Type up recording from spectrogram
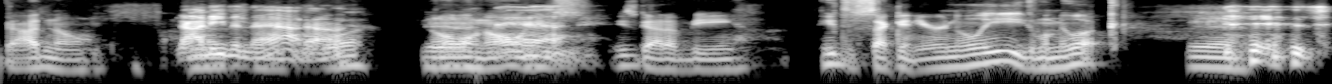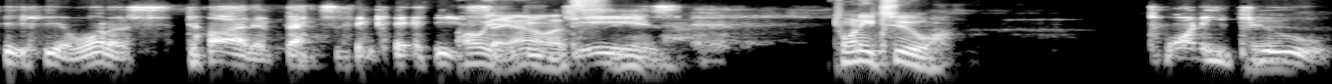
God no. Not even that, huh? No, yeah. no, he's, he's got to be. He's a second year in the league. Let me look. Yeah. yeah, what a stud if that's the case. Oh yeah, let's see. Twenty-two. Twenty-two.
